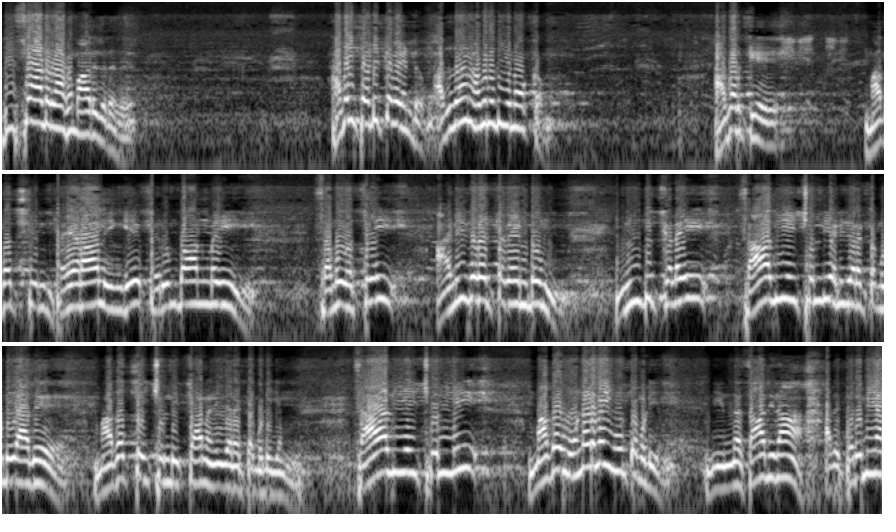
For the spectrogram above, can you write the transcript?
டிஸ்ஆர்டராக மாறுகிறது. அதை தடுக்க வேண்டும். அதுதான் அவனுடைய நோக்கம். அதற்கு மதத்தின் பெயரால் இங்கே பெரும்பான்மை சமூகத்தை அணிதிரட்ட வேண்டும். இந்துக்களை சாதியை சொல்லி அணிதிரட்ட முடியாது. மதத்தை சொல்லித்தான் அணிதிரட்ட முடியும். சாதியை சொல்லி மத உணர்வை ஊட்ட முடியும். நீ இந்த சாதிதான் அதை பெருமையா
